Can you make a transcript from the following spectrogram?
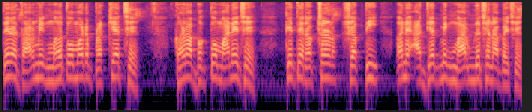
તેના ધાર્મિક મહત્વ માટે પ્રખ્યાત છે. ઘણા ભક્તો માને છે કે તે રક્ષણ, શક્તિ અને આધ્યાત્મિક માર્ગદર્શન આપે છે.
